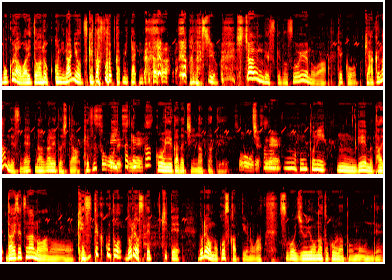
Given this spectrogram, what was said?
僕らは割とあの、ここに何を付け足そうかみたいな 話をしちゃうんですけど、そういうのは結構逆なんですね。流れとしては。削っていった結果、こういう形になったっていう。そうですね。本当に、うん、ゲーム大大切なのは、あの、削っていくこと、どれを捨て、きて、どれを残すかっていうのが、すごい重要なところだと思うんで。うん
